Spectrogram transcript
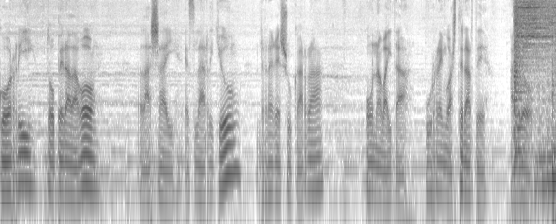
gorri topera dago. Lasai, ez larritu, regesukarra ona baita. Urrengo asterarte. Aio.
